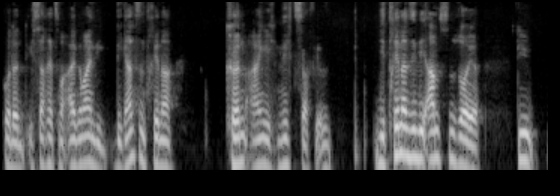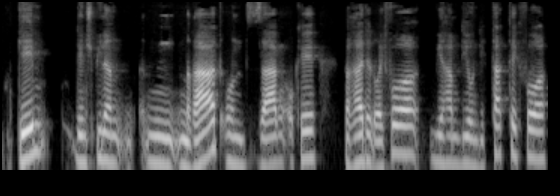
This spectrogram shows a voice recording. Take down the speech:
oder ich sage jetzt mal allgemein, die, die ganzen Trainer können eigentlich nichts dafür. Die Trainer sind die ärmsten Säue. Die geben den Spielern einen Rat und sagen, okay, bereitet euch vor, wir haben die und die Taktik vor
